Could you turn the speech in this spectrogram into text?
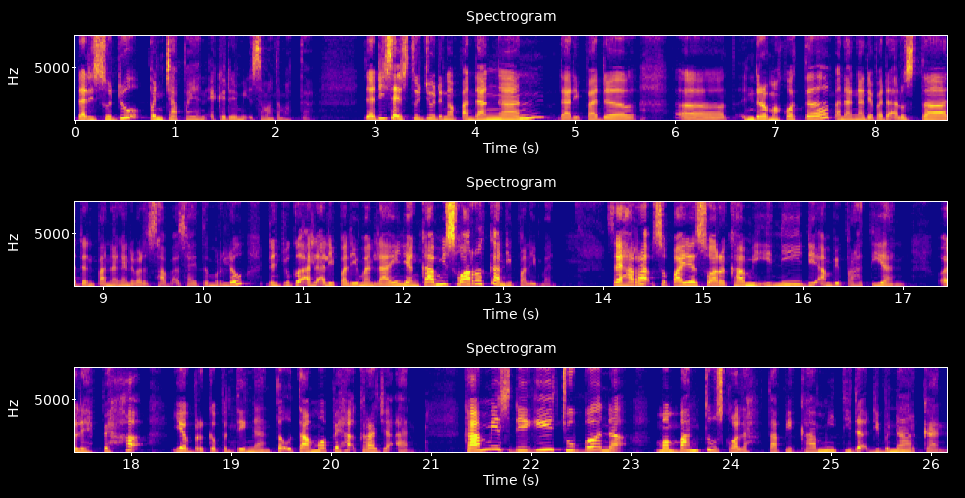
dari sudut pencapaian akademik semata-mata. Jadi saya setuju dengan pandangan daripada uh, Indra Mahkota, pandangan daripada Alusta dan pandangan daripada sahabat saya Temerloh dan juga ahli-ahli parlimen lain yang kami suarakan di parlimen. Saya harap supaya suara kami ini diambil perhatian oleh pihak yang berkepentingan, terutama pihak kerajaan. Kami sendiri cuba nak membantu sekolah tapi kami tidak dibenarkan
